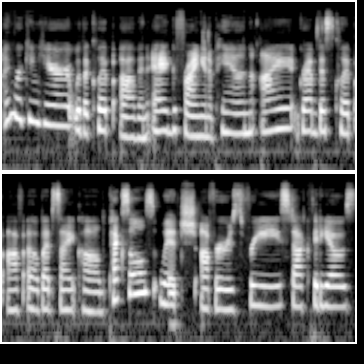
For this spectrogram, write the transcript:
I'm working here with a clip of an egg frying in a pan. I grabbed this clip off a website called Pexels, which offers free stock videos.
